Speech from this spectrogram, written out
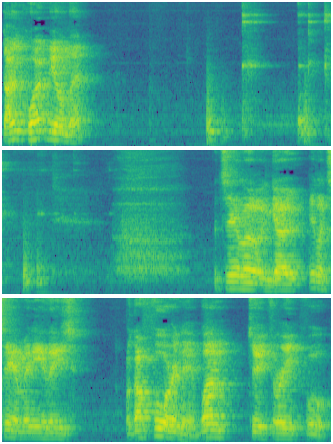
Don't quote me on that. Let's see how long I can go. Let's see how many of these. I've got four in there. One, two, three, four.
